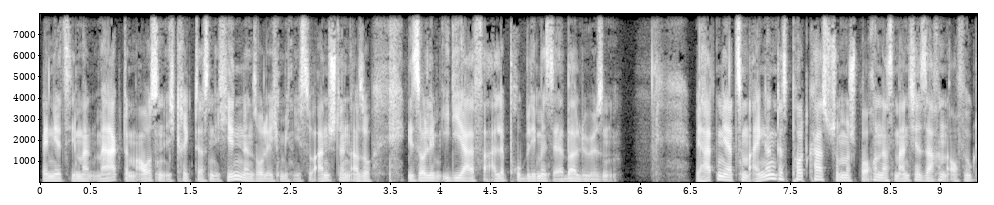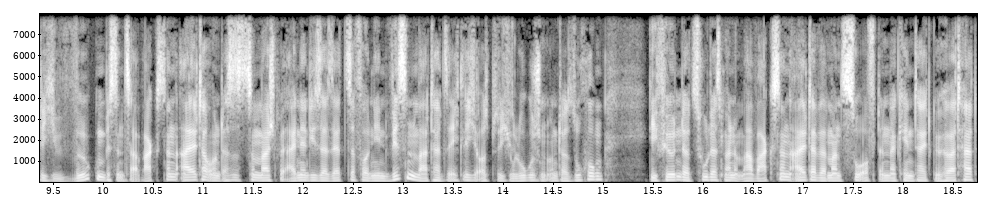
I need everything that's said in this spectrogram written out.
wenn jetzt jemand merkt im Außen, ich kriege das nicht hin, dann soll ich mich nicht so anstellen. Also ich soll im Ideal für alle Probleme selber lösen. Wir hatten ja zum Eingang des Podcasts schon besprochen, dass manche Sachen auch wirklich wirken bis ins Erwachsenenalter. Und das ist zum Beispiel einer dieser Sätze, von denen wissen wir tatsächlich aus psychologischen Untersuchungen, die führen dazu, dass man im Erwachsenenalter, wenn man es so oft in der Kindheit gehört hat,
